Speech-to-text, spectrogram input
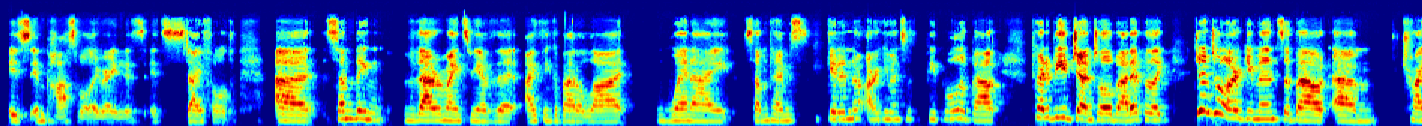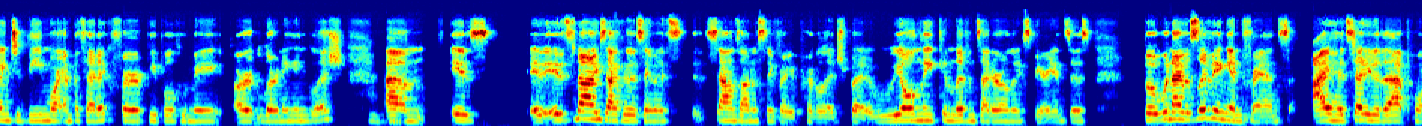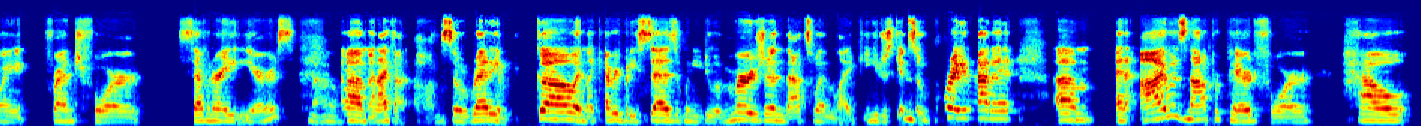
is impossible right it's it's stifled uh something that reminds me of that i think about a lot when I sometimes get into arguments with people about try to be gentle about it, but like gentle arguments about um, trying to be more empathetic for people who may are learning English mm-hmm. um, is it, it's not exactly the same. It's, it sounds honestly very privileged, but we only can live inside our own experiences. But when I was living in France, I had studied at that point French for seven or eight years. Wow. Um, and I thought, oh, I'm so ready. I'm go and like everybody says when you do immersion that's when like you just get so mm-hmm. great at it um, and i was not prepared for how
